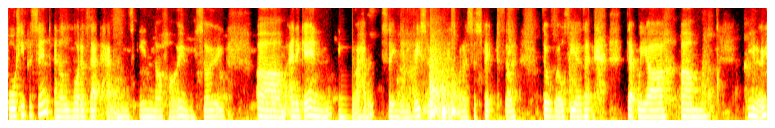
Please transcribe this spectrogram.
40%, and a lot of that happens in the home. So, um, and again, you know, I haven't seen any research on this, but I suspect the the wealthier that that we are, um, you know,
